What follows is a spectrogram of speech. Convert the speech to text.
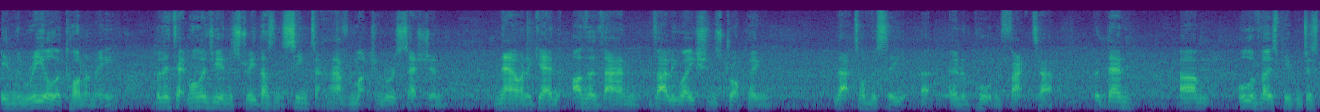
in the real economy, but the technology industry doesn't seem to have much of a recession now and again, other than valuations dropping. That's obviously a, an important factor. But then um, all of those people just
